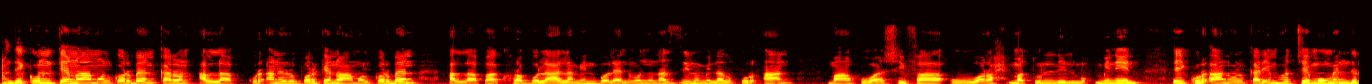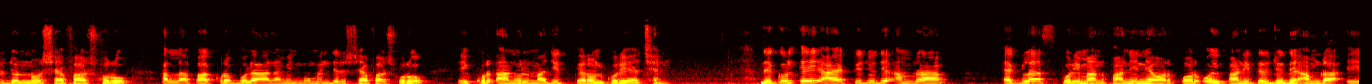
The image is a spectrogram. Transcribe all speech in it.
দেখুন, কেন আমল করবেন? কারণ আল্লাহ কোরআনের উপর কেন আমল করবেন? আল্লাহ পাক রব্বুল আলমিন বলেন ওনুনাজিল মিনাল কুরআন মা হুয়া শিফা উ ওয়ারহমাতুল্লিল মিনিন এই কুরআনুল করিম হচ্ছে মোমেনদের জন্য শেফা স্বরূপ। আল্লাহ পাক রব্বুল আলমিন মোমেনদের শেফা স্বরূপ এই কুরআনুল মাজিদ প্রেরণ করিয়াছেন দেখুন, এই আয়াতটি যদি আমরা এক গ্লাস পরিমাণ পানি নেওয়ার পর, ওই পানিতে যদি আমরা এই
